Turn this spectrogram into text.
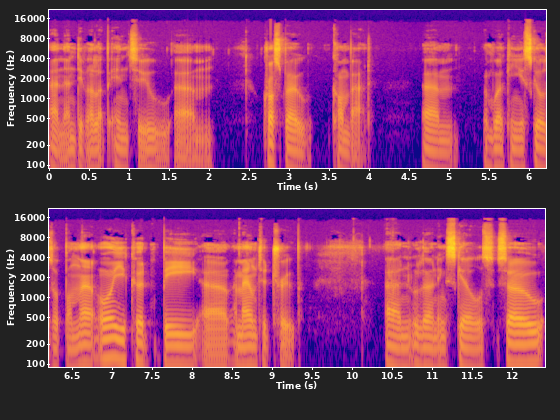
and then develop into um, crossbow combat um, and working your skills up on that. Or you could be uh, a mounted troop and learning skills. So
